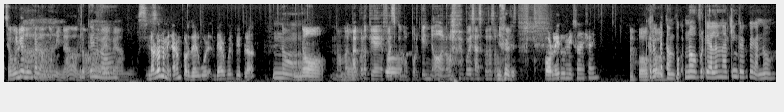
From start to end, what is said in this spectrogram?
Según yo nunca lo han Ah, nominado, creo ¿no? que A ver, no. veamos. Sí, ¿No sí. lo nominaron por There Will, There Will Be Blood? No. No. No, me- no. me acuerdo que fue así como, ¿por qué no? ¿No? Pues esas cosas horribles. ¿Por Little Miss Sunshine? Tampoco. Creo que tampoco. No, porque Alan Arkin creo que ganó.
